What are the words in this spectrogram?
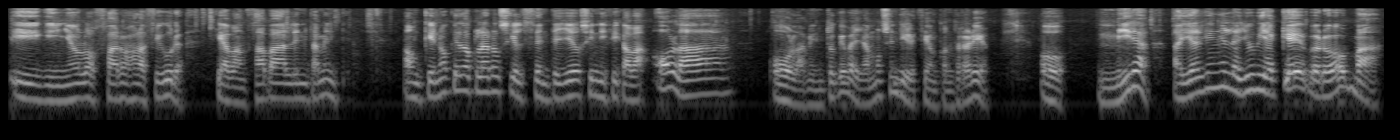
y guiñó los faros a la figura, que avanzaba lentamente, aunque no quedó claro si el centelleo significaba hola o lamento que vayamos en dirección contraria. O mira, hay alguien en la lluvia, qué broma.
